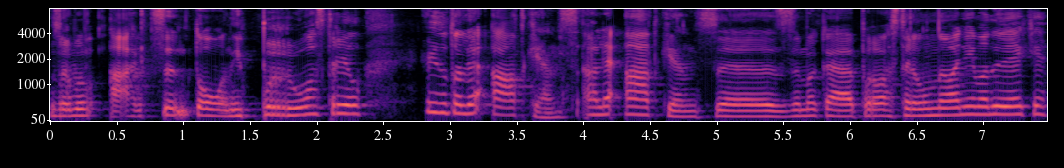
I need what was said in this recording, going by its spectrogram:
зробив акцентований простріл. І тут Олі Аткінс. Олі Аткінс е, замикає простріл на Мадуекі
